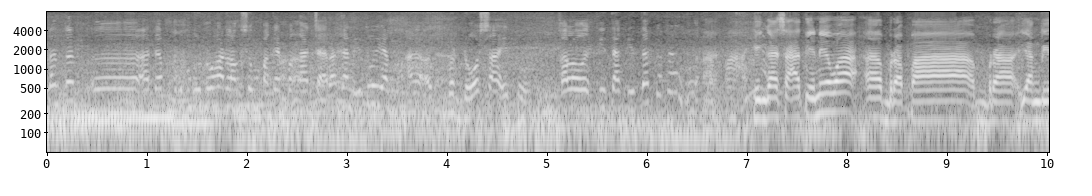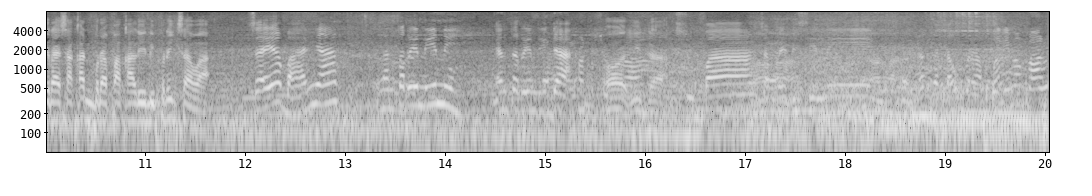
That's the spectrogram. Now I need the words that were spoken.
nanti eh, ada pembunuhan langsung pakai pengacara kan itu yang eh, berdosa itu. Kalau kita kita kan apa Hingga saat ini, Pak, eh, berapa bera- yang dirasakan berapa kali diperiksa, Pak? saya banyak. Nganterin ini nganterin Ida Oh, Ida. di Subang sampai di sini. Nggak tahu berapa. Ini mah baru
